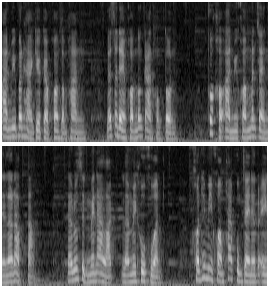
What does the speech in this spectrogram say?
อาจมีปัญหาเกี่ยวกับความสัมพันธ์ และแสดงความต้องการของตน พวกเขาอาจมีความมั่นใจในระดับต่ำและรู้สึกไม่น่ารักและไม่คู่ควร คนที่มีความภาคภูมิใจในตัวเอง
